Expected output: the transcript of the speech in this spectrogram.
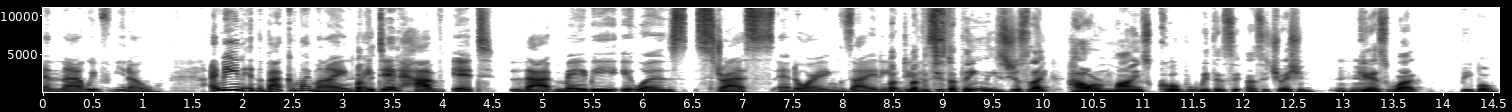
and that we've, you know, I mean, in the back of my mind, But I the- did have it that maybe it was stress and or anxiety. But but this is the thing. It's just like how our minds cope with a, a situation. Mm-hmm. Guess what, people?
